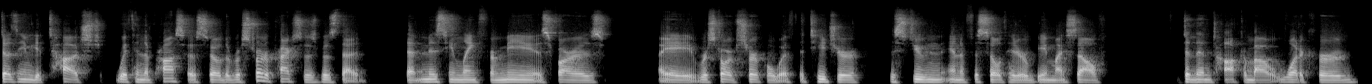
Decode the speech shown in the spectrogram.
doesn't even get touched within the process. So the restorative practices was that, that missing link for me as far as a restorative circle with the teacher the student and a facilitator being myself to then talk about what occurred,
